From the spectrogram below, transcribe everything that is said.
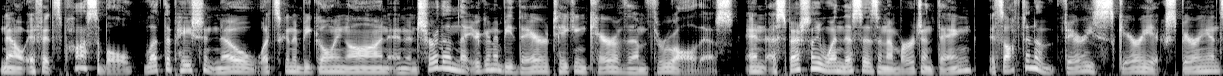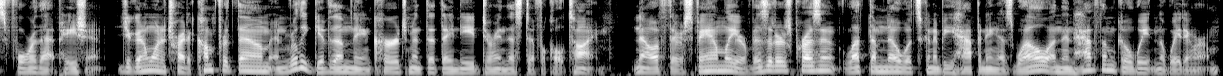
Now, if it's possible, let the patient know what's going to be going on and ensure them that you're going to be there taking care of them through all this. And especially when this is an emergent thing, it's often a very scary experience for that patient. You're going to want to try to comfort them and really give them the encouragement that they need during this difficult time. Now, if there's family or visitors present, let them know what's going to be happening as well, and then have them go wait in the waiting room.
